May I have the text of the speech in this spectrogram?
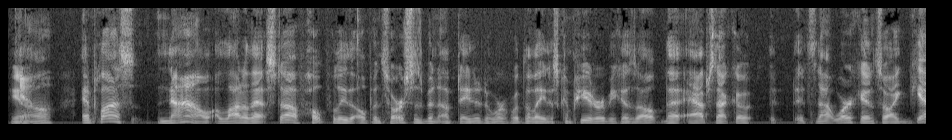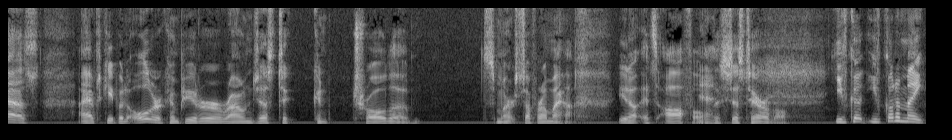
You Yeah. know? And plus, now a lot of that stuff, hopefully the open source has been updated to work with the latest computer because, oh, that app's not go, it's not working. So I guess I have to keep an older computer around just to control the smart stuff around my house. You know, it's awful. Yeah. It's just terrible. you've got you've got to make.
